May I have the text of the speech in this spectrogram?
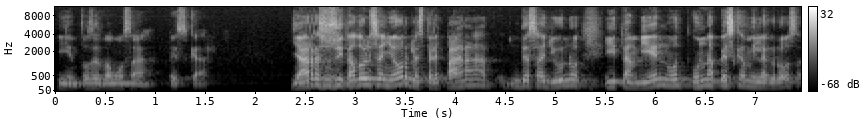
y entonces vamos a pescar. Ya resucitado el Señor, les prepara un desayuno y también una pesca milagrosa.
